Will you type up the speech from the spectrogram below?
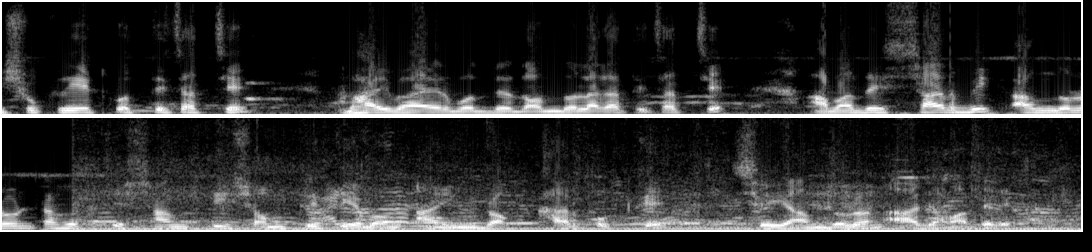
ইস্যু ক্রিয়েট করতে চাচ্ছে, ভাই ভাইয়ের মধ্যে দ্বন্দ্ব লাগাতে চাচ্ছে। আমাদের সার্বিক আন্দোলনটা হচ্ছে শান্তি, সম্প্রীতি এবং আইন রক্ষার পক্ষে সেই আন্দোলন আজ আমাদের এখানে।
